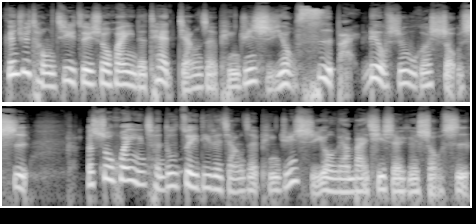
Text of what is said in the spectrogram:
根据统计，最受欢迎的 TED 讲者平均使用四百六十五个手势，而受欢迎程度最低的讲者平均使用两百七十二个手势。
